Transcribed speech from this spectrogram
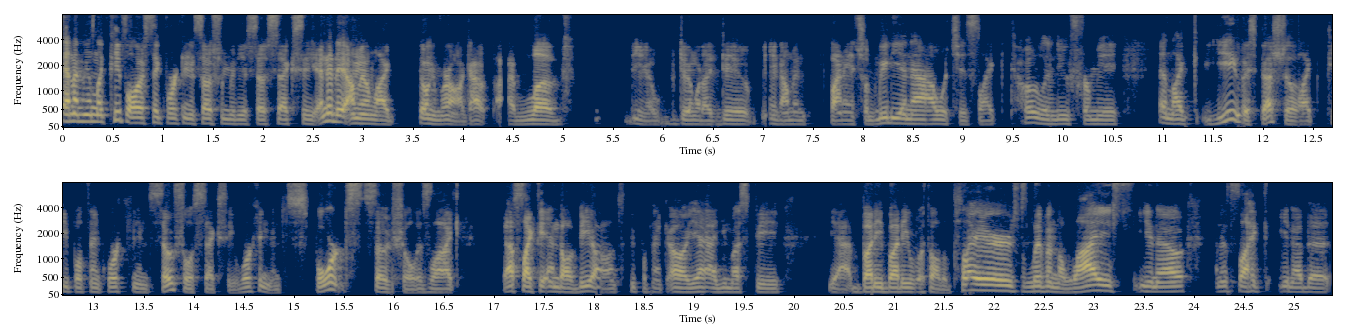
And I mean, like people always think working in social media is so sexy. And it, I mean, like, don't get me wrong, like, I, I love, you know, doing what I do. and I'm in financial media now, which is like totally new for me. And like you, especially, like people think working in social is sexy. Working in sports social is like that's like the end all be all. And so people think, oh yeah, you must be, yeah, buddy buddy with all the players, living the life, you know. And it's like, you know, the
